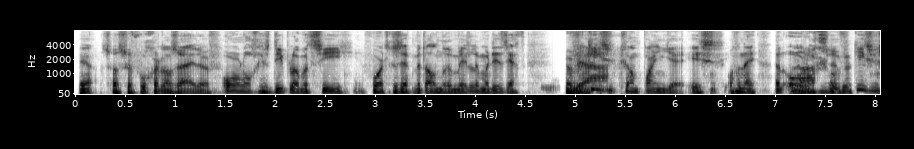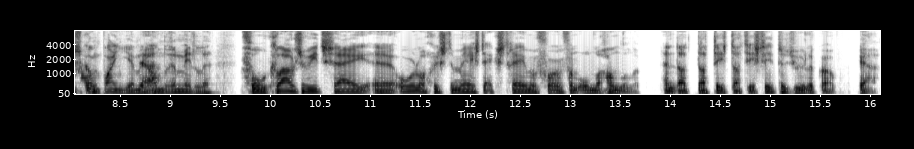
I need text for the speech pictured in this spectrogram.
Ja, zoals we vroeger dan zeiden, oorlog is diplomatie voortgezet met andere middelen. Maar dit is echt een verkiezingscampagne. Is, of nee, een oorlog is een verkiezingscampagne met andere middelen. Vol Clausewitz zei, uh, oorlog is de meest extreme vorm van onderhandelen. En dat, dat, is, dat is dit natuurlijk ook, ja.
